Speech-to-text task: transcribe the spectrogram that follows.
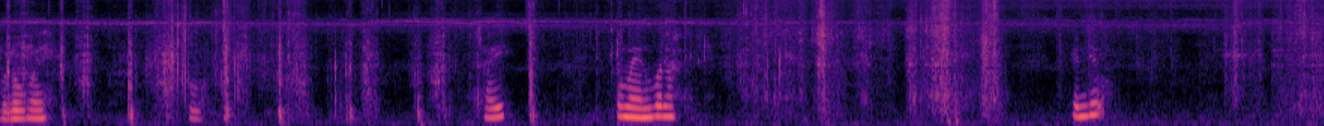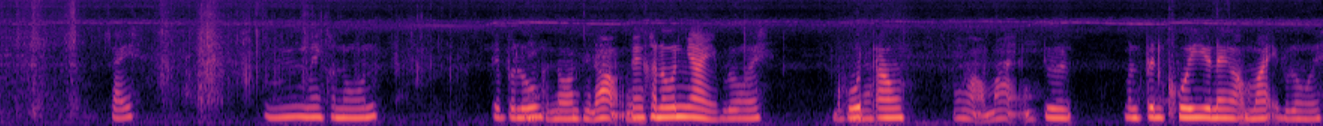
ปลุงไปโอ้ใช่พวกแมนป่ะนะ เห็นอยู่ใส่อืมแมงขนุนเดี๋ยวปลูลุกงนอนพี่น้องแมงขนุนใหญ่ปลุงเลยคุดเอาไม่เหงาไม้อยู่มันเป็นคุยอยู่ในเงาไม้ปลุงเลย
